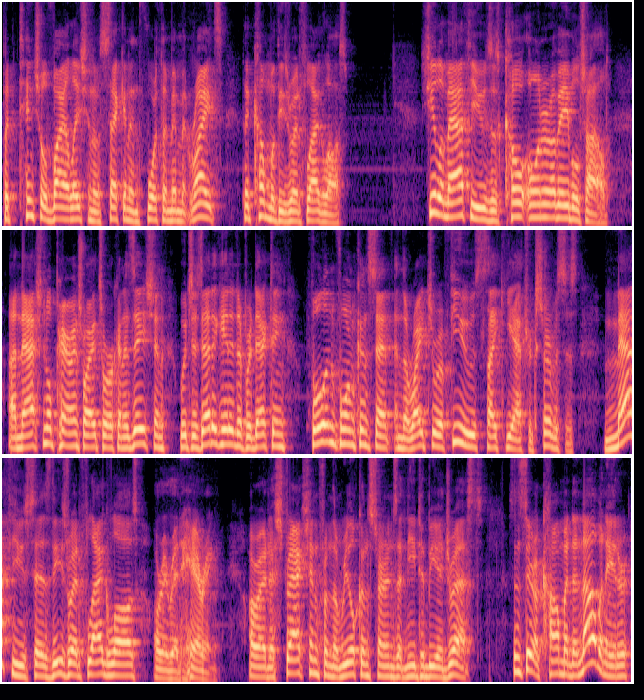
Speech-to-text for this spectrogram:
potential violation of Second and Fourth Amendment rights that come with these red flag laws? Sheila Matthews is co owner of Able Child, a national parents' rights organization which is dedicated to protecting full informed consent and the right to refuse psychiatric services. Matthews says these red flag laws are a red herring, are a distraction from the real concerns that need to be addressed, since they're a common denominator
